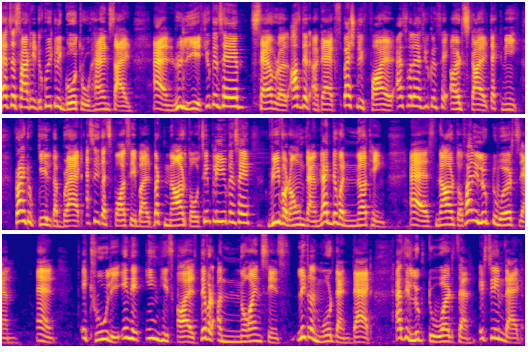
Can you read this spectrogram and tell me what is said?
As they started to quickly go through hand side and release you can say several of their attacks especially fire as well as you can say earth style technique trying to kill the brat as quick as possible. But Naruto simply you can say weave around them like they were nothing. As Naruto finally looked towards them and it truly in, the, in his eyes they were annoyances little more than that. As he looked towards them it seemed that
